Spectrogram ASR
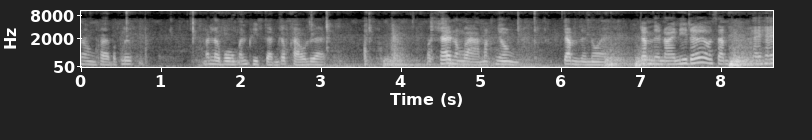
น้องคอยบักลึก มันระบงมันผิดกันกับเขาเรื่อยบักใช่น้องลามักย่องจำหน่อยๆจำหน่อยๆนี่เด้อว่าสันให้ให้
